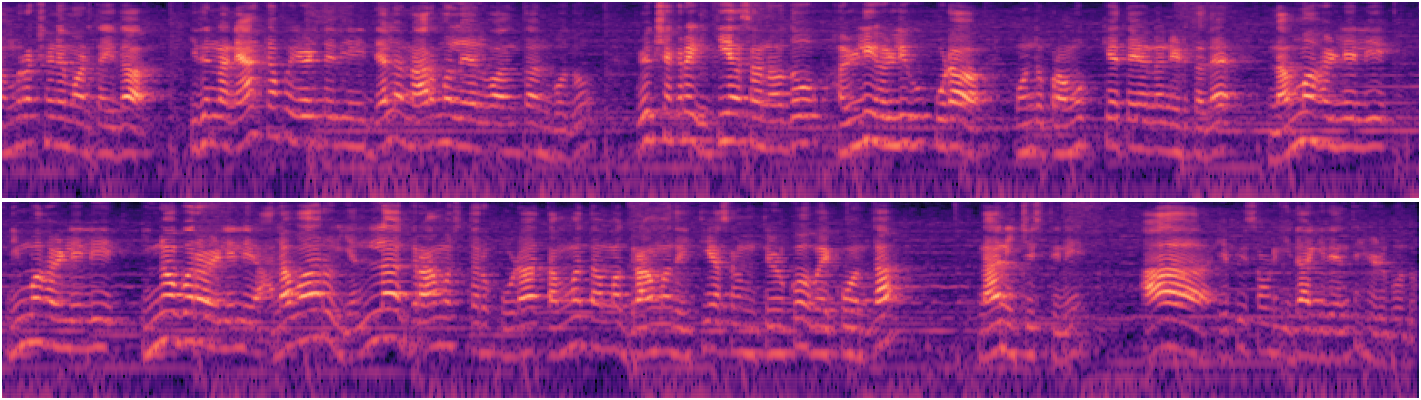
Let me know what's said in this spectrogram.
ಸಂರಕ್ಷಣೆ ಮಾಡ್ತಾ ಇದ್ದ. ಇದನ್ನು ನಾನು ಯಾಕಪ್ಪ ಹೇಳ್ತಾ ಇದ್ದೀನಿ, ಇದೆಲ್ಲ ನಾರ್ಮಲ್ ಅಲ್ವಾ ಅಂತ ಅನ್ಬೋದು. ವೀಕ್ಷಕರ, ಇತಿಹಾಸ ಅನ್ನೋದು ಹಳ್ಳಿ ಹಳ್ಳಿಗೂ ಕೂಡ ಒಂದು ಪ್ರಾಮುಖ್ಯತೆಯನ್ನು ನೀಡ್ತದೆ. ನಮ್ಮ ಹಳ್ಳಿಯಲ್ಲಿ ನಿಮ್ಮ ಹಳ್ಳಿಯಲ್ಲಿ ಇನ್ನೊಬ್ಬರ ಹಳ್ಳಿಯಲ್ಲಿ ಹಲವಾರು ಎಲ್ಲ ಗ್ರಾಮಸ್ಥರು ಕೂಡ ತಮ್ಮ ತಮ್ಮ ಗ್ರಾಮದ ಇತಿಹಾಸವನ್ನು ತಿಳ್ಕೋಬೇಕು ಅಂತ ನಾನು ಇಚ್ಛಿಸ್ತೀನಿ. ಆ ಎಪಿಸೋಡ್ ಇದಾಗಿದೆ ಅಂತ ಹೇಳ್ಬೋದು.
